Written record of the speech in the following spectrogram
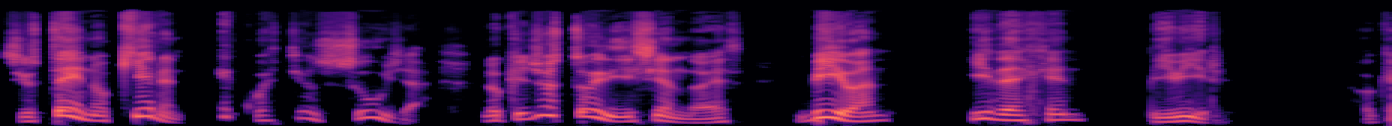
Si ustedes no quieren, es cuestión suya. Lo que yo estoy diciendo es, vivan y dejen vivir. ¿Ok?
